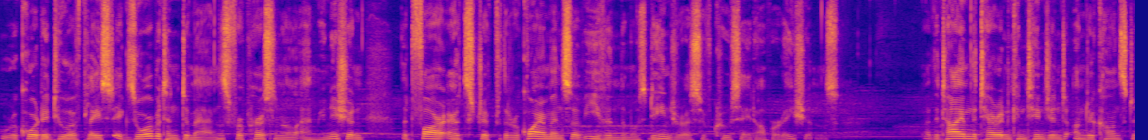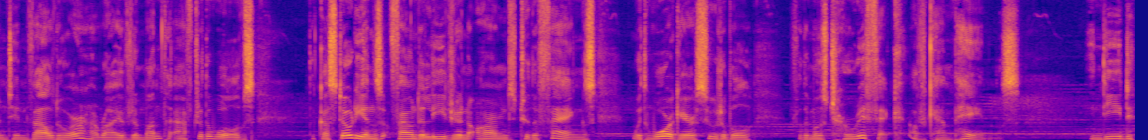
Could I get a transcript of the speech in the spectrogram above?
were recorded to have placed exorbitant demands for personal ammunition that far outstripped the requirements of even the most dangerous of Crusade operations. By the time the Terran contingent under Constantin Valdor arrived a month after the Wolves, the Custodians found a legion armed to the fangs with war gear suitable for the most horrific of campaigns. Indeed,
